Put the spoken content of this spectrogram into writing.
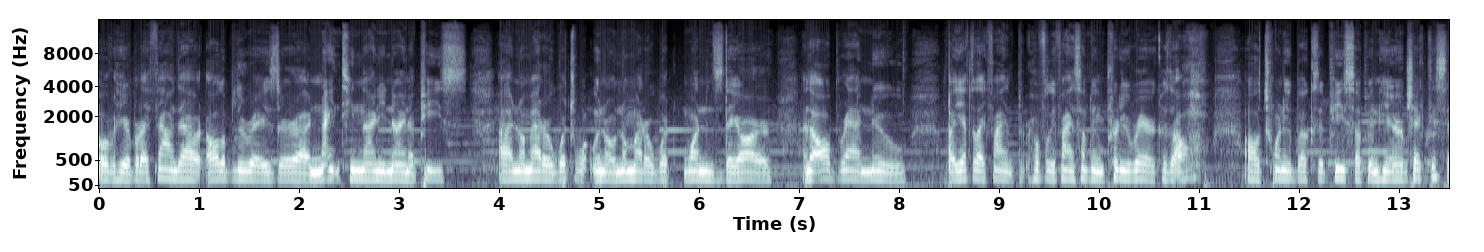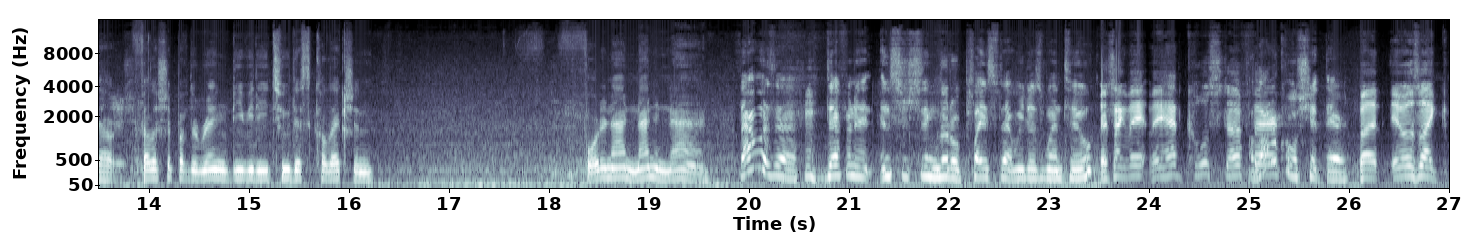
over here. But I found out all the Blu-rays are uh, 19.99 a piece, uh, no matter which one, you know, no matter what ones they are, and they're all brand new. But you have to like find, hopefully, find something pretty rare because all, all 20 bucks a piece up in here. Check this out: Fellowship of the Ring DVD two-disc collection, 49.99. That was a definite interesting little place that we just went to. It's like they, they had cool stuff there. A lot of cool shit there. but it was like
